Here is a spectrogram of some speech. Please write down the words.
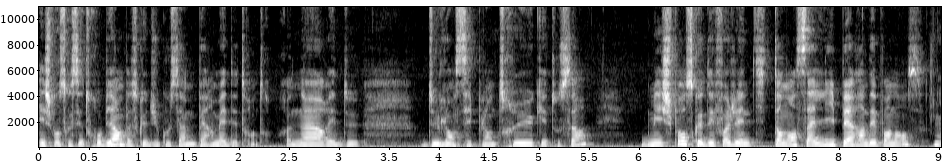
Et je pense que c'est trop bien parce que du coup, ça me permet d'être entrepreneur et de, de lancer plein de trucs et tout ça. Mais je pense que des fois, j'ai une petite tendance à l'hyper-indépendance Ouais.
